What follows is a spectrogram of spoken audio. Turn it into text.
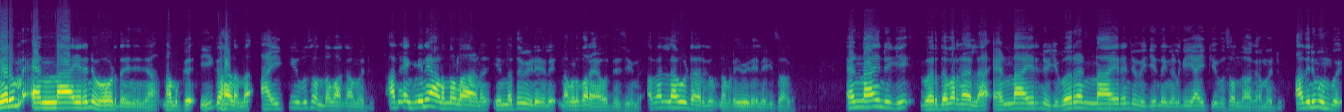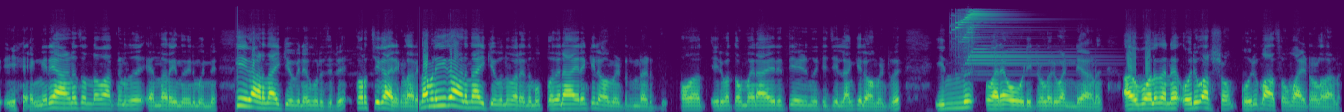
വെറും എണ്ണായിരം രൂപ കൊടുത്തു കഴിഞ്ഞ് കഴിഞ്ഞാൽ നമുക്ക് ഈ കാണുന്ന ഐ ക്യൂബ് സ്വന്തമാക്കാൻ പറ്റും. അത് അതെങ്ങനെയാണെന്നുള്ളതാണ് ഇന്നത്തെ വീഡിയോയിൽ നമ്മൾ പറയാൻ ഉദ്ദേശിക്കുന്നത്. അപ്പോൾ എല്ലാ കൂട്ടുകാർക്കും നമ്മുടെ ഈ വീഡിയോയിലേക്ക് സ്വാഗതം. എണ്ണായിരം രൂപയ്ക്ക് വെറുതെ പറഞ്ഞതല്ല എണ്ണായിരം രൂപയ്ക്ക് വെറും എണ്ണായിരം രൂപയ്ക്ക് നിങ്ങൾക്ക് ഈ ഐ ക്യൂബ് സ്വന്തമാക്കാൻ പറ്റും. അതിനു മുമ്പ് എങ്ങനെയാണ് സ്വന്തമാക്കുന്നത് എന്നറിയുന്നതിന് മുന്നേ ഈ കാണുന്ന ഐ ക്യൂബിനെ കുറിച്ചിട്ട് കുറച്ച് കാര്യങ്ങൾ അറിയാം. നമ്മൾ ഈ കാണുന്ന ഐ ക്യൂബ് എന്ന് പറയുന്നത് മുപ്പതിനായിരം കിലോമീറ്ററിന്റെ അടുത്ത് ഇരുപത്തൊമ്പതിനായിരത്തി എഴുന്നൂറ്റി ചില്ലാം കിലോമീറ്റർ ഇന്ന് വരെ ഓടിയിട്ടുള്ള ഒരു വണ്ടിയാണ്. അതുപോലെ തന്നെ ഒരു വർഷവും ഒരു മാസവും ആയിട്ടുള്ളതാണ്.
